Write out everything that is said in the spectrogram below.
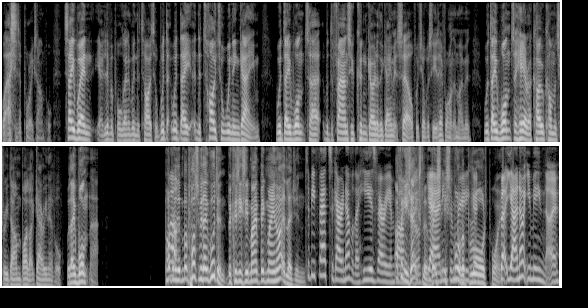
well that's just a poor example. Say when you know, Liverpool going to win the title, would they, would they in the title winning game? Would they want to, would the fans who couldn't go to the game itself, which obviously is everyone at the moment, would they want to hear a co-commentary done by like Gary Neville? Would they want that? Probably, but possibly they wouldn't because he's a man, big Man United legend. To be fair to Gary Neville, though, he is very I think he's excellent, Yeah, but it's, and it's he's a more really of a broad Good, point. but yeah, I know what you mean, though.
